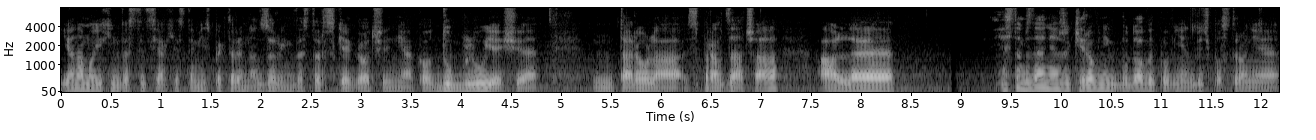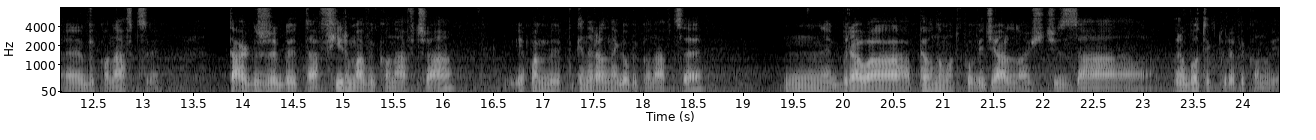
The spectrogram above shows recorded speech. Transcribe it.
Ja na moich inwestycjach jestem inspektorem nadzoru inwestorskiego, czyli niejako dubluje się ta rola sprawdzacza, ale jestem zdania, że kierownik budowy powinien być po stronie e, wykonawcy, tak żeby ta firma wykonawcza, jak mamy generalnego wykonawcę, brała pełną odpowiedzialność za roboty, które wykonuje.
